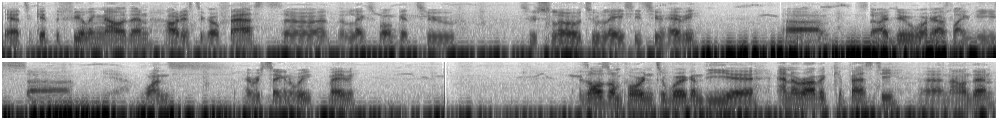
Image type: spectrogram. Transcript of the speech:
yeah to get the feeling now and then how it is to go fast, so the legs won't get too too slow, too lazy, too heavy. Um, so I do workouts like these, uh, yeah, once every second week maybe. It's also important to work on the uh, anaerobic capacity uh, now and then,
